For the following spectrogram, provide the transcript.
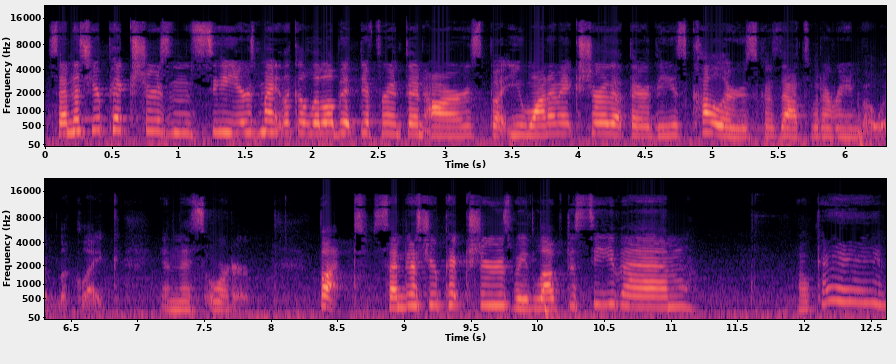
send us your pictures and see, yours might look a little bit different than ours, but you wanna make sure that they're these colors because that's what a rainbow would look like in this order. But send us your pictures, we'd love to see them. Okay.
